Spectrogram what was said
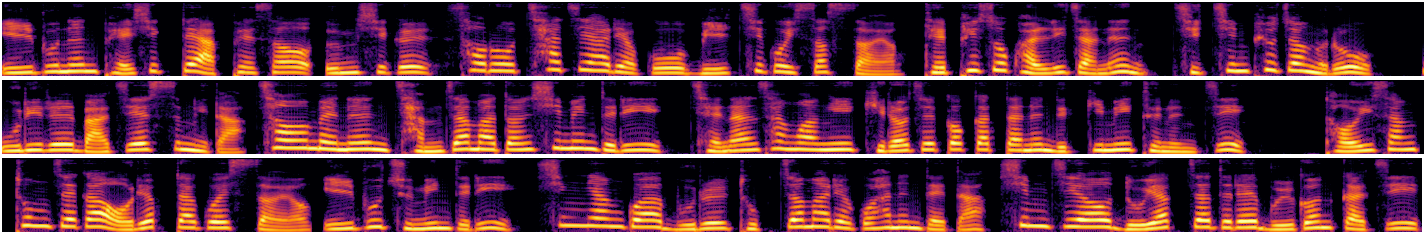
일부는 배식대 앞에서 음식을 서로 차지하려고 밀치고 있었어요. 대피소 관리자는 지친 표정으로 우리를 맞이했습니다. 처음에는 잠잠하던 시민들이 재난 상황이 길어질 것 같다는 느낌이 드는지 더 이상 통제가 어렵다고 했어요. 일부 주민들이 식량과 물을 독점하려고 하는 데다 심지어 노약자들의 물건까지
